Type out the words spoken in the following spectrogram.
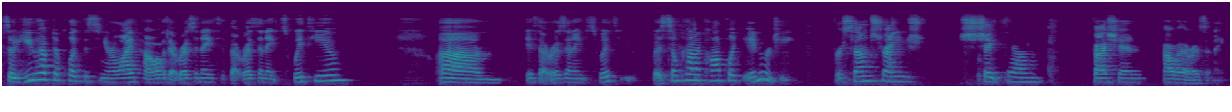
So, you have to plug this in your life, however that resonates. If that resonates with you, um, if that resonates with you, but some kind of conflict energy for some strange shape, form, fashion, however that resonates.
